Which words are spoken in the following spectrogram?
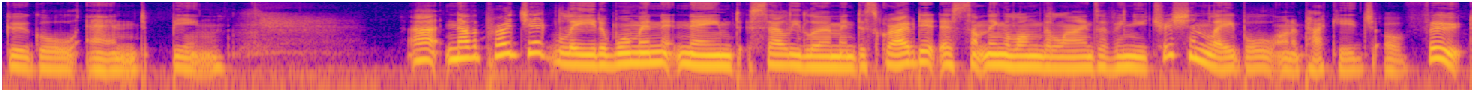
Google, and Bing. Uh, now, the project lead, a woman named Sally Lehrman, described it as something along the lines of a nutrition label on a package of food,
